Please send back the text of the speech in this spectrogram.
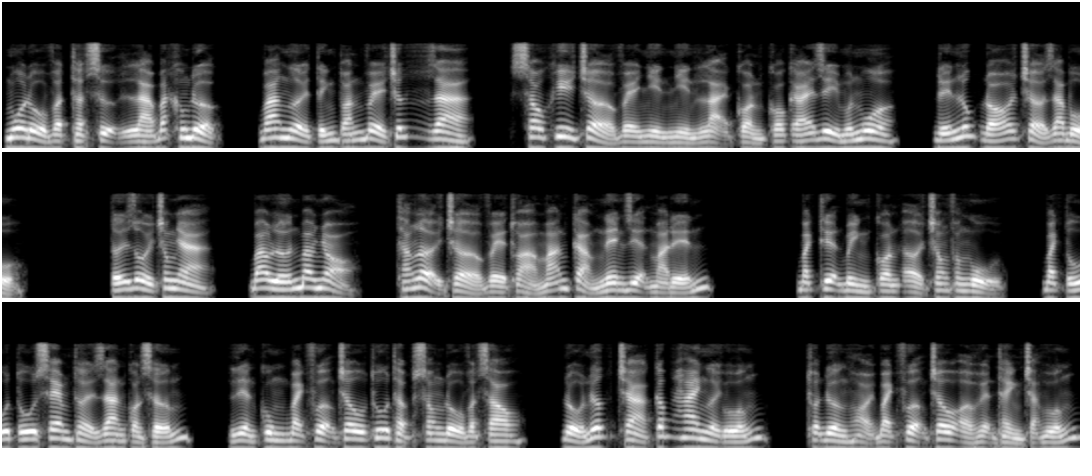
Mua đồ vật thật sự là bắt không được, ba người tính toán về trước ra, sau khi trở về nhìn nhìn lại còn có cái gì muốn mua, đến lúc đó trở ra bổ. Tới rồi trong nhà, bao lớn bao nhỏ, thắng lợi trở về thỏa mãn cảm nên diện mà đến. Bạch Thiện Bình còn ở trong phòng ngủ, Bạch Tú Tú xem thời gian còn sớm, liền cùng Bạch Phượng Châu thu thập xong đồ vật sau, đổ nước trà cấp hai người uống, thuận đường hỏi Bạch Phượng Châu ở huyện thành trạng uống.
